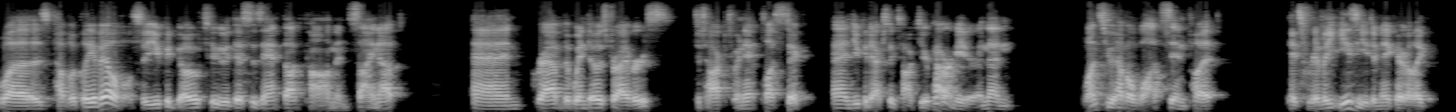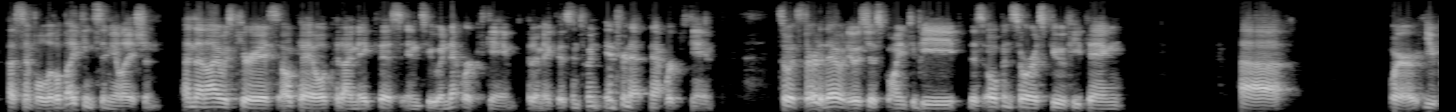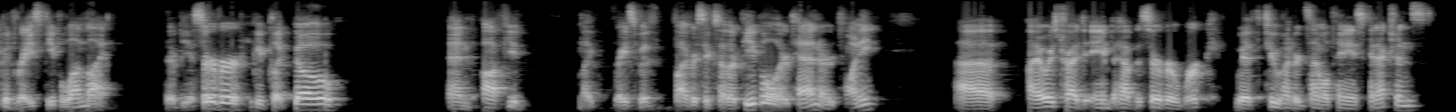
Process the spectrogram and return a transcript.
was publicly available. So you could go to thisisant.com and sign up and grab the Windows drivers to talk to an Ant Plus stick, and you could actually talk to your power meter. And then once you have a watts input, it's really easy to make a like a simple little biking simulation. And then I was curious, okay, well, could I make this into a networked game? Could I make this into an internet networked game? So it started out, it was just going to be this open source goofy thing uh, where you could race people online. There'd be a server, you could click go, and off you'd like race with five or six other people or 10 or 20. Uh, I always tried to aim to have the server work with 200 simultaneous connections.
